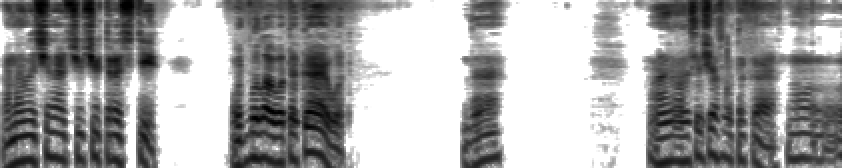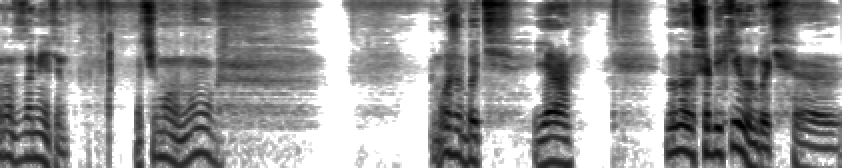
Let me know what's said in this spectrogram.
Она начинает чуть-чуть расти. Вот была вот такая вот. Да. А, а сейчас вот такая. Ну, рост заметен. Почему? Ну, может быть, я... Ну, надо же объективным быть. Э,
